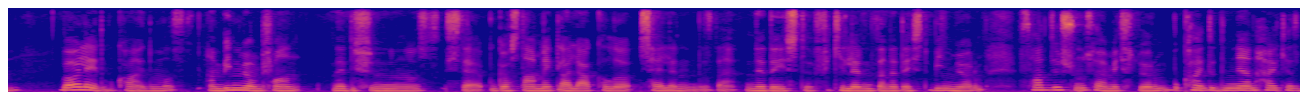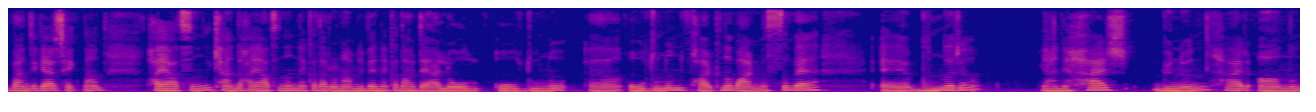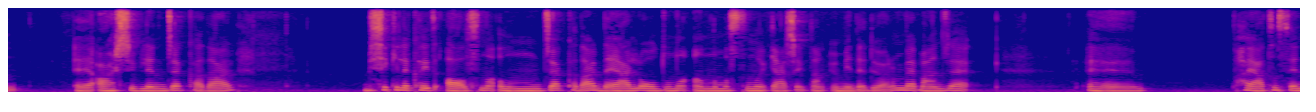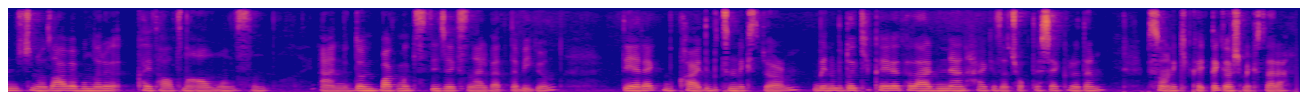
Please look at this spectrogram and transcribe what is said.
böyleydi bu kaydımız. Yani bilmiyorum şu an ne düşündünüz işte bu göstermekle alakalı şeylerinizde ne değişti, fikirlerinizde ne değişti bilmiyorum. Sadece şunu söylemek istiyorum. Bu kaydı dinleyen herkes bence gerçekten hayatını, kendi hayatının ne kadar önemli ve ne kadar değerli ol, olduğunu e, olduğunun farkına varması ve e, bunları yani her günün, her anın e, arşivlenecek kadar bir şekilde kayıt altına alınacak kadar değerli olduğunu anlamasını gerçekten ümit ediyorum ve bence e, hayatın senin için özel ve bunları kayıt altına almalısın. Yani dönüp bakmak isteyeceksin elbette bir gün diyerek bu kaydı bitirmek istiyorum. Beni bu dakikaya kadar dinleyen herkese çok teşekkür ederim. Bir sonraki kayıtta görüşmek üzere.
